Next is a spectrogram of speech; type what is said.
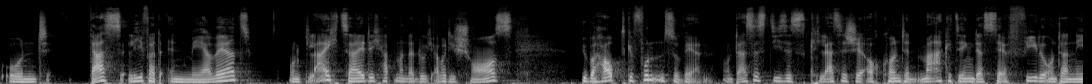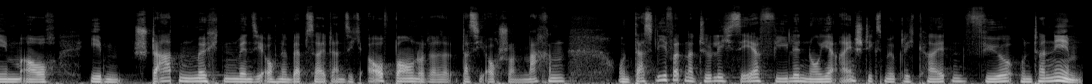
und das liefert einen Mehrwert und gleichzeitig hat man dadurch aber die Chance, überhaupt gefunden zu werden. Und das ist dieses klassische auch Content Marketing, das sehr viele Unternehmen auch eben starten möchten, wenn sie auch eine Website an sich aufbauen oder das sie auch schon machen. Und das liefert natürlich sehr viele neue Einstiegsmöglichkeiten für Unternehmen.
